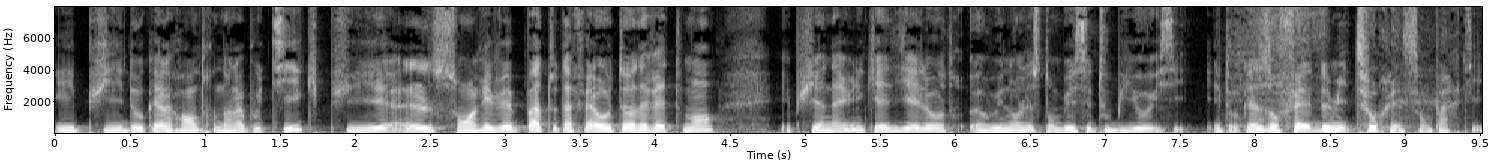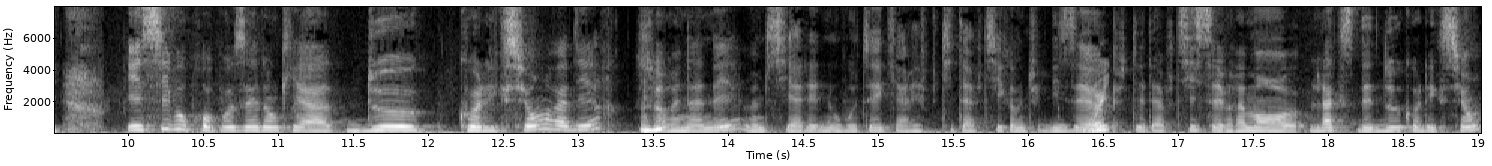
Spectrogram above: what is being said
et puis donc elles rentrent dans la boutique, puis elles sont arrivées pas tout à fait à hauteur des vêtements. Et puis il y en a une qui a dit à l'autre euh, oui non laisse tomber c'est tout bio ici. Et donc elles ont fait demi-tour et elles sont parties. Ici vous proposez donc il y a deux collections on va dire mhm. sur une année, même s'il y a les nouveautés qui arrivent petit à petit comme tu le disais petit à petit c'est vraiment euh, l'axe des deux collections.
